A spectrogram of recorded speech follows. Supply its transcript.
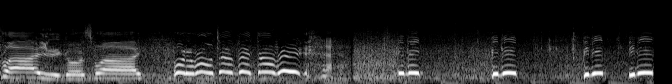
Fly, Eagles, fly on the road to victory. beep beep, beep beep, beep beep, beep beep,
